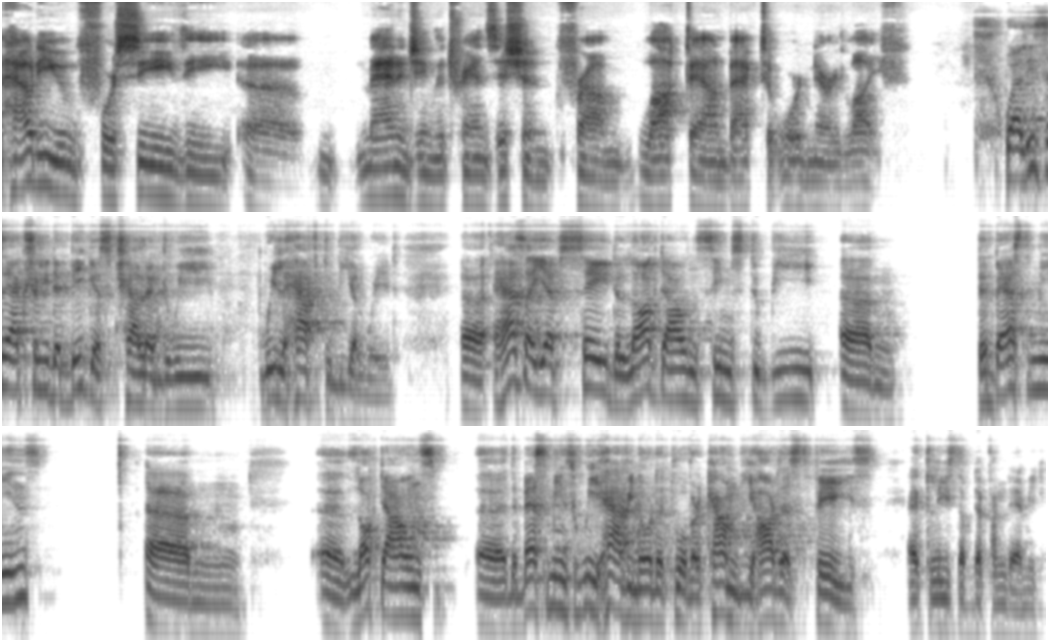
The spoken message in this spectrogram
how do you foresee the uh, managing the transition from lockdown back to ordinary life? Well, this is actually the biggest challenge we will have to deal with. Uh, as I have said, the lockdown seems to be um, the best means. Um, uh, lockdowns, uh, the best means we have in order to overcome the hardest phase, at least, of the pandemic.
